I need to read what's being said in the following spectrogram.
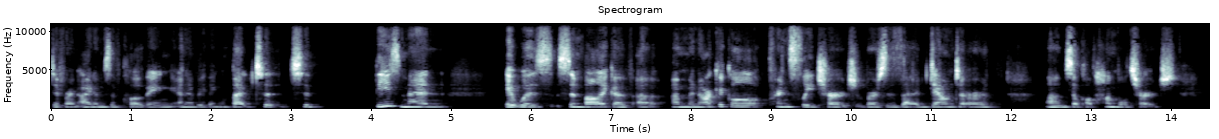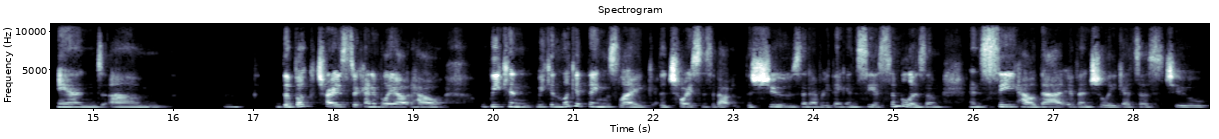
different items of clothing and everything. But to, to these men, it was symbolic of a, a monarchical, princely church versus a down to earth, um, so called humble church. And um, the book tries to kind of lay out how we can we can look at things like the choices about the shoes and everything and see a symbolism and see how that eventually gets us to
